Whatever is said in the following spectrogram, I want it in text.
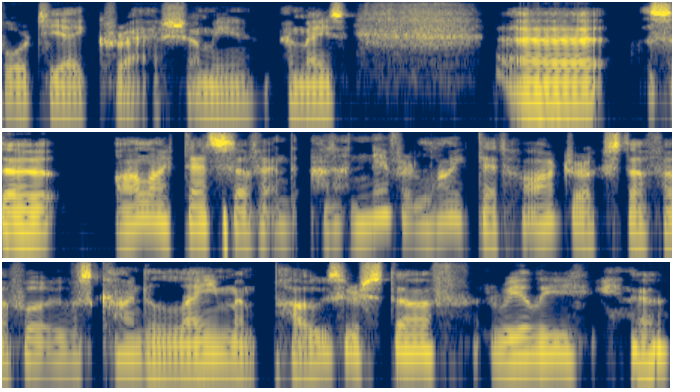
48 Crash. I mean, amazing. Uh, so I like that stuff, and I never liked that hard rock stuff. I thought it was kind of lame and poser stuff, really, you know. Mm.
